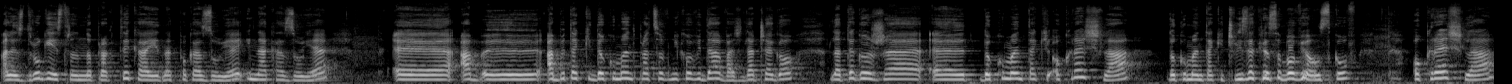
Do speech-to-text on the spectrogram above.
ale z drugiej strony no, praktyka jednak pokazuje i nakazuje, e, aby, aby taki dokument pracownikowi dawać. Dlaczego? Dlatego, że e, dokument taki określa, dokument taki, czyli zakres obowiązków, określa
